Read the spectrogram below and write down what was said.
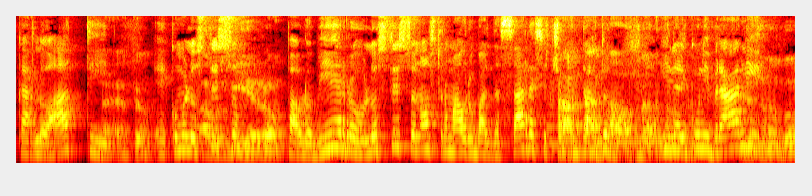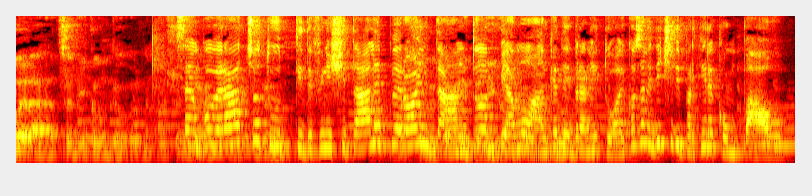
Carlo Atti Certo. e come lo Paolo stesso Birro. Paolo Birro, lo stesso nostro Mauro Baldassarre è cimentato No, no, in no. alcuni brani. Io sono poveraccio di contorno. Sei un poveraccio, tu ti definisci tale, però intanto abbiamo anche dei brani tuoi. Cosa ne dici di partire con Pau?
